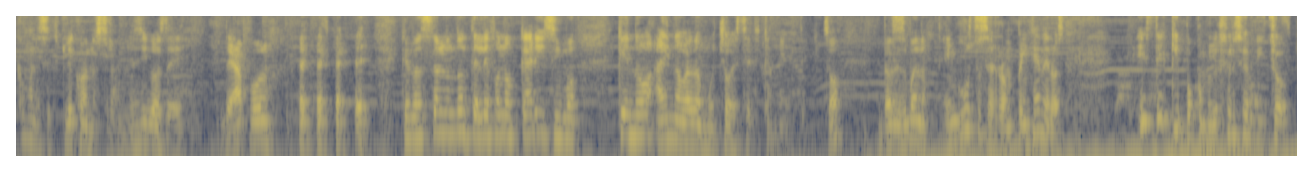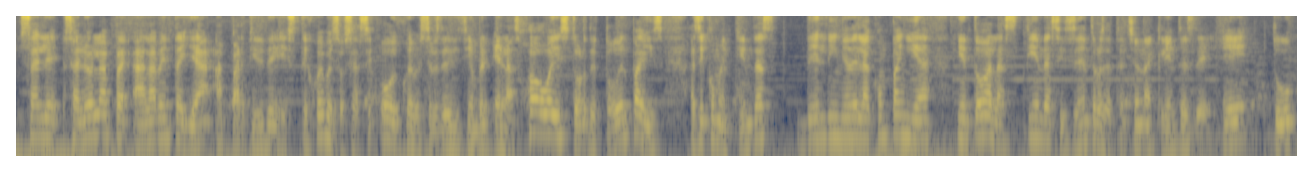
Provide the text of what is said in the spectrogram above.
¿cómo les explico a nuestros amigos de, de Apple? que nos están dando un teléfono carísimo que no ha innovado mucho estéticamente. Entonces, bueno, en gusto se rompen géneros. Este equipo, como yo se he dicho, sale, salió a la, venta ya a partir de este jueves, o sea, hoy jueves 3 de diciembre, en las Huawei Store de todo el país, así como en tiendas de línea de la compañía y en todas las tiendas y centros de atención a clientes de e tu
